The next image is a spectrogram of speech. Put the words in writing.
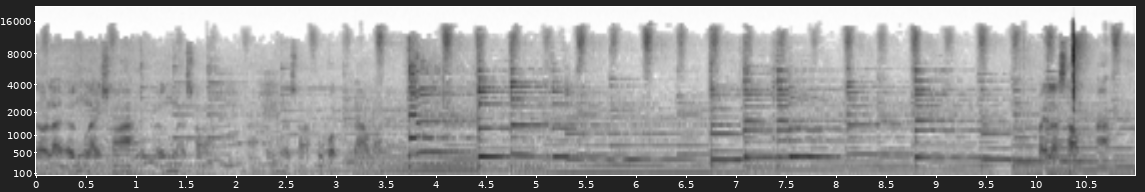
Rồi lại ứng lại xoa ứng lại xoa à, ứng lại xoa khu vực đau đó. Vậy là xong ha.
